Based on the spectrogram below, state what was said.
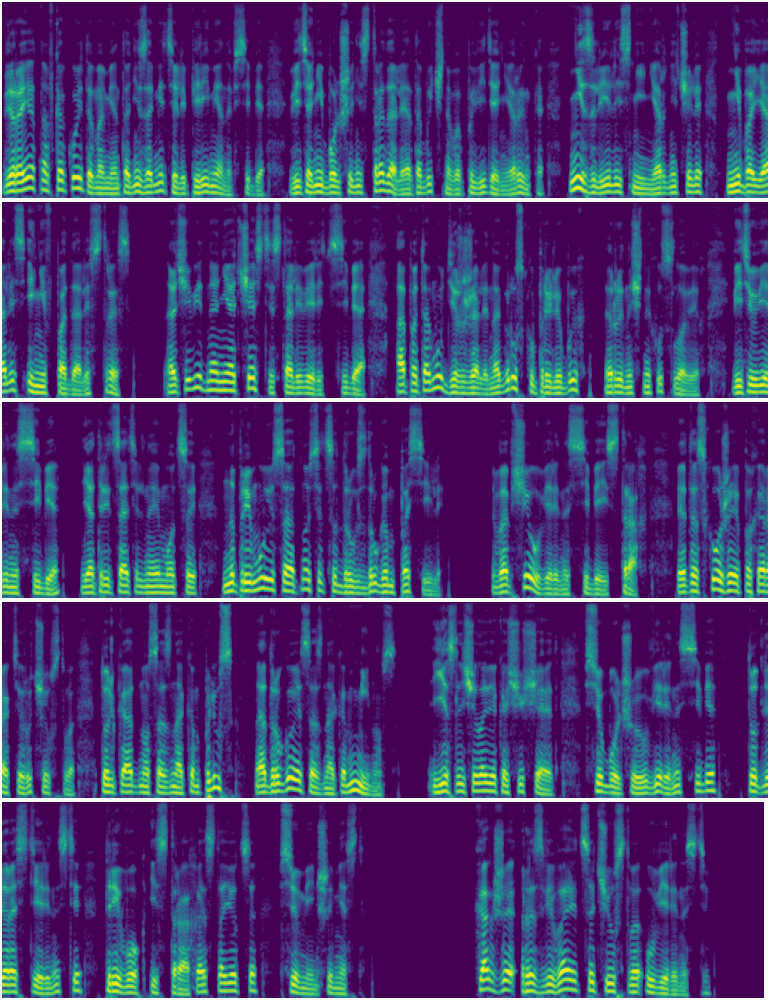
Вероятно, в какой-то момент они заметили перемены в себе, ведь они больше не страдали от обычного поведения рынка, не злились, не нервничали, не боялись и не впадали в стресс. Очевидно, они отчасти стали верить в себя, а потому держали нагрузку при любых рыночных условиях, ведь уверенность в себе и отрицательные эмоции напрямую соотносятся друг с другом по силе. Вообще уверенность в себе и страх – это схожие по характеру чувства, только одно со знаком «плюс», а другое со знаком «минус». Если человек ощущает все большую уверенность в себе – то для растерянности, тревог и страха остается все меньше места. Как же развивается чувство уверенности?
